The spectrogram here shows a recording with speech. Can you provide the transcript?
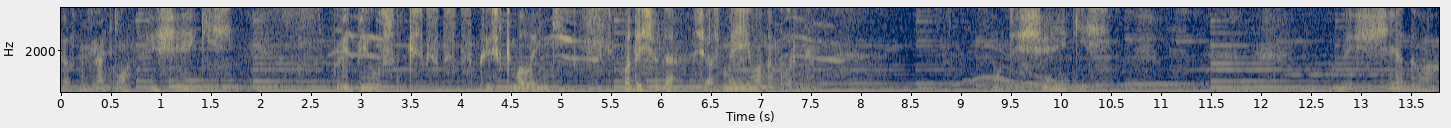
Іде. Зараз ми глянемо. От, іще якийсь прибився. Кис-кис-кис, Трішки маленький. Ходи сюди. Зараз ми його накормимо. От іще якийсь. Вон іще два.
